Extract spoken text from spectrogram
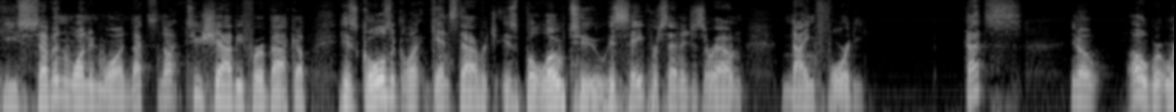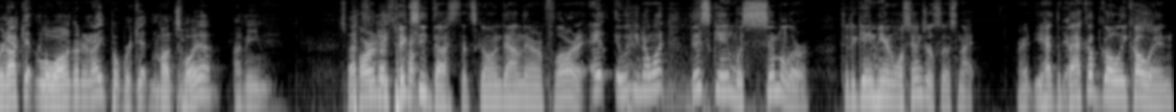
He's seven one and one. That's not too shabby for a backup. His goals against average is below two. His save percentage is around nine forty. That's, you know, oh, we're, we're not getting Luongo tonight, but we're getting Montoya. I mean, that's Part of the nice pro- pixie dust that's going down there in Florida. It- you know what? This game was similar to the game here in Los Angeles last night. Right? You had the backup goalie go in,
